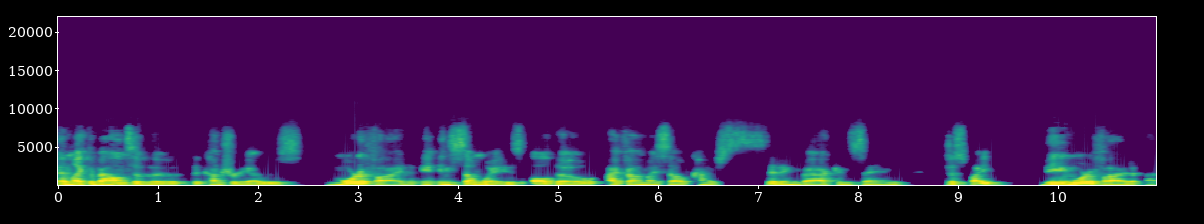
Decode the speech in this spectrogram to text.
And like the balance of the, the country, I was mortified in, in some ways, although I found myself kind of sitting back and saying, despite being mortified, uh,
